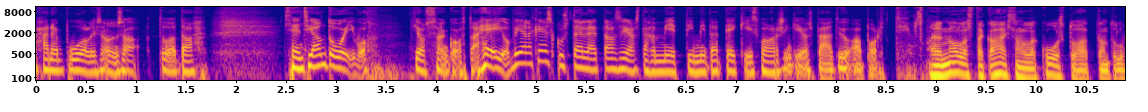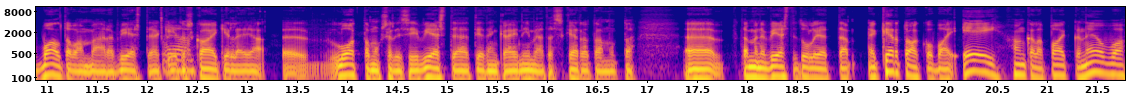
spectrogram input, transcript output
hänen puolisonsa tuota, sen sijaan toivo jossain kohtaa. He ei ole vielä keskustelleet asiasta, hän miettii mitä tekisi, varsinkin jos päätyy aborttiin. 0806 000 on tullut valtavan määrä viestejä. Kiitos Joo. kaikille. Ja luottamuksellisia viestejä tietenkään ei nimeä tässä kerrota, mutta tämmöinen viesti tuli, että kertoako vai ei, hankala paikka neuvoa.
